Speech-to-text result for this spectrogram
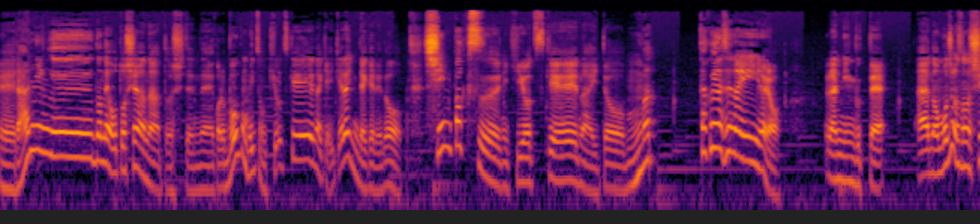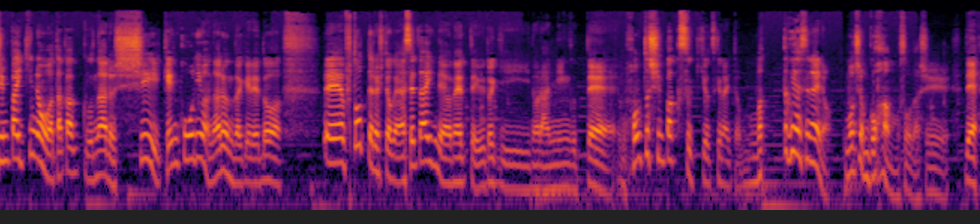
えー、ランニングのね、落とし穴としてね、これ僕もいつも気をつけなきゃいけないんだけれど、心拍数に気をつけないと、全く痩せないのよ。ランニングって。あの、もちろんその心肺機能は高くなるし、健康にはなるんだけれど、えー、太ってる人が痩せたいんだよねっていう時のランニングって、ほんと心拍数気をつけないと全く痩せないの。もちろんご飯もそうだし、で、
